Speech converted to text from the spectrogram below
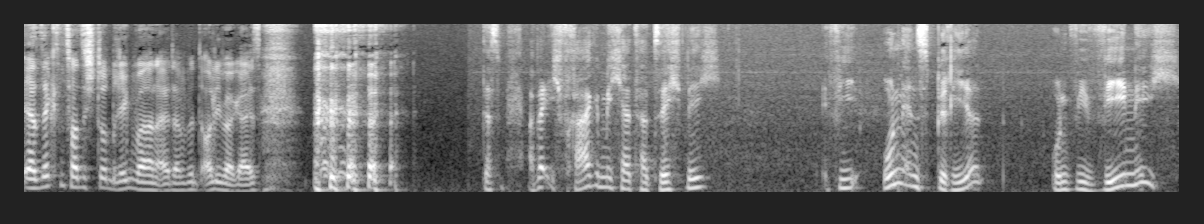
ja, 26 Stunden Ringbahn, Alter, mit Oliver Geist. das, aber ich frage mich ja tatsächlich, wie uninspiriert und wie wenig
